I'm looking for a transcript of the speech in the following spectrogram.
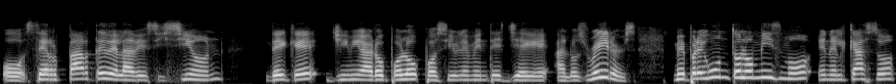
o ser parte de la decisión de que Jimmy Garoppolo posiblemente llegue a los Raiders? Me pregunto lo mismo en el caso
